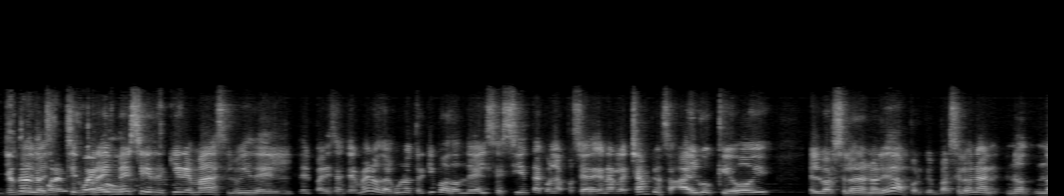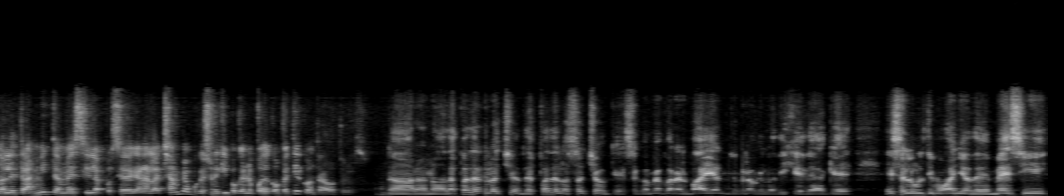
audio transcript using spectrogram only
Yo creo que por el si juego, por ahí Messi requiere más, Luis, del, del Paris Saint Germain o de algún otro equipo donde él se sienta con la posibilidad de ganar la Champions, algo que hoy el Barcelona no le da, porque Barcelona no, no, le transmite a Messi la posibilidad de ganar la Champions porque es un equipo que no puede competir contra otros. No, no, no. Después, del ocho, después de los ocho que se comió con el Bayern, yo creo que lo dije, de que es el último año de Messi.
